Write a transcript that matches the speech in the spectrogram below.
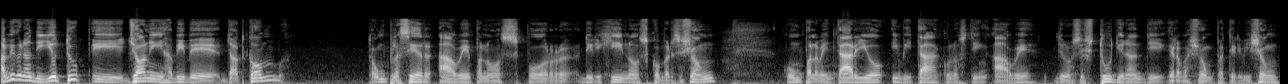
Amigo não de YouTube e johnnyhabibe.com. É um prazer haver para nós por dirigir-nos conversação com um parlamentário invitado que nós temos ave de nosso estúdio de gravação para televisão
